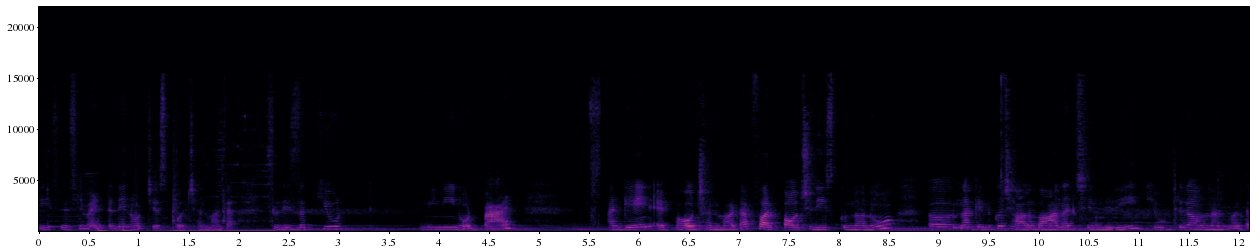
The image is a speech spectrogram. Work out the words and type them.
తీసేసి వెంటనే నోట్ చేసుకోవచ్చు అనమాట so this the cute mini notepad. Again a pouch అనమాట ఫర్ పౌచ్ తీసుకున్నాను. నాకు ఎందుకో చాలా బాగా నచ్చింది ఇది. క్యూట్గా ఉందనమాట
